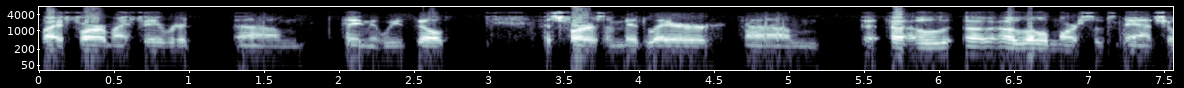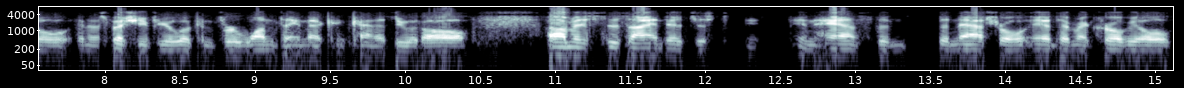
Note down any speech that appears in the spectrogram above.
by far my favorite um, thing that we've built as far as a mid layer. Um, a, a, a little more substantial, and especially if you're looking for one thing that can kind of do it all. Um, it's designed to just enhance the the natural antimicrobial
